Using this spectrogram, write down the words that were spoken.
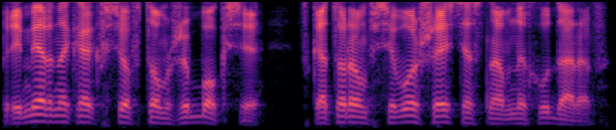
примерно как все в том же боксе, в котором всего шесть основных ударов.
